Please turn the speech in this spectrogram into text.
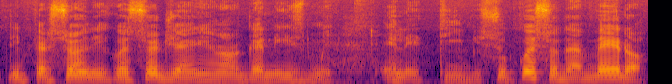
di persone di questo genere in organismi elettivi. Su questo davvero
